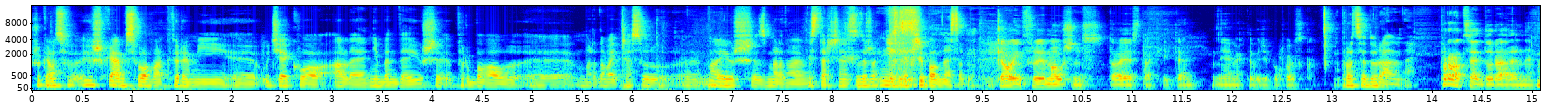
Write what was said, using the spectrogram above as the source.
szukam, szukałem słowa, które mi e, uciekło, ale nie będę już e, próbował e, marnować czasu. No już zmarnowałem wystarczająco dużo. Nie, nie przypomnę sobie. Going through emotions. To jest taki ten, nie wiem jak to będzie po polsku. Proceduralne. Proceduralny.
